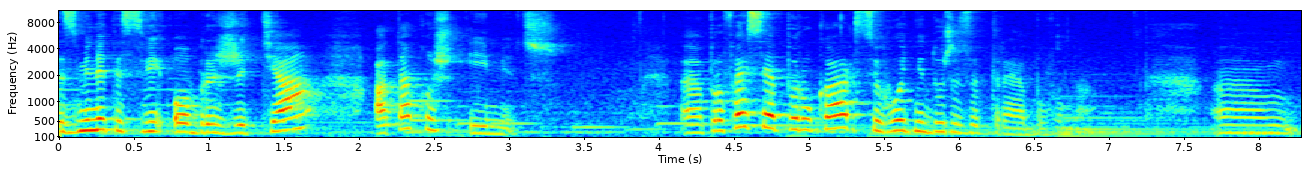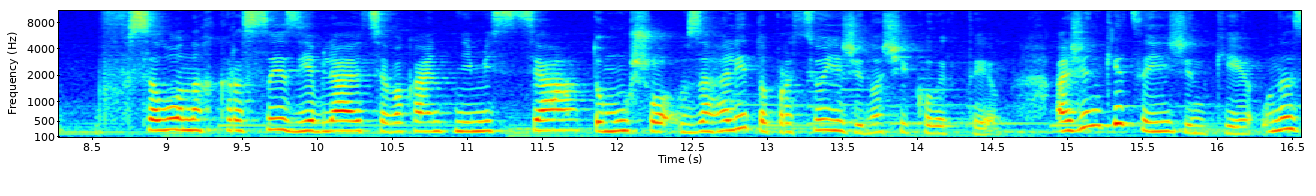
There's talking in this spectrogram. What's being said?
змінити свій образ життя, а також імідж. Е, Професія перукар сьогодні дуже затребувана. В салонах краси з'являються вакантні місця, тому що взагалі-то працює жіночий колектив. А жінки це є жінки. У нас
